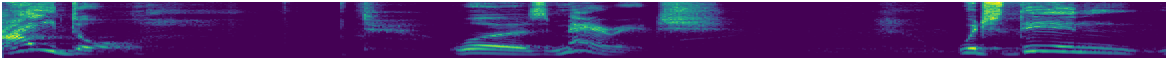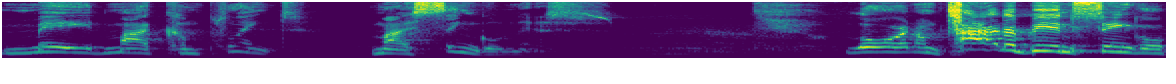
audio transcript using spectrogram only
idol was marriage. which then made my complaint my singleness. Lord, I'm tired of being single.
